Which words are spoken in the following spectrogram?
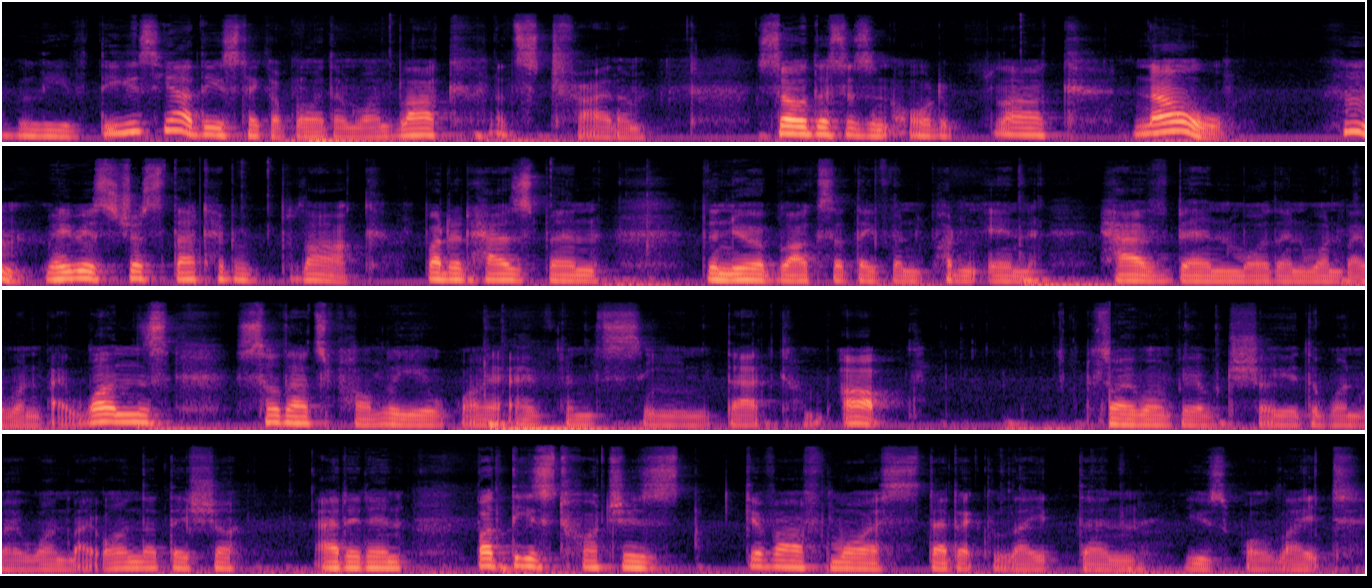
I believe these, yeah, these take up more than one block. Let's try them. So this is an older block. No! Hmm, maybe it's just that type of block. But it has been, the newer blocks that they've been putting in have been more than one by one by ones. So that's probably why I've been seeing that come up. So I won't be able to show you the one by one by one that they show added in. But these torches give off more aesthetic light than usable light.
